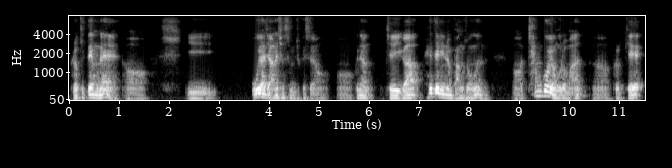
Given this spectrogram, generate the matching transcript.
그렇기 때문에 어, 이 오해하지 않으셨으면 좋겠어요. 어, 그냥 저희가 해드리는 방송은 어, 참고용으로만 어, 그렇게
